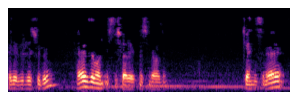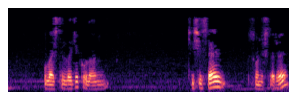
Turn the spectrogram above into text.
Hele bir Resulün her zaman istişare etmesi lazım. Kendisine ulaştırılacak olan kişisel sonuçları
